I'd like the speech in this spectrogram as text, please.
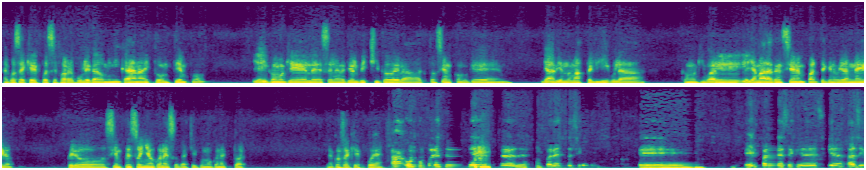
la cosa es que después se fue a República Dominicana y estuvo un tiempo, y ahí como que le- se le metió el bichito de la actuación, como que ya viendo más películas, como que igual le llamaba la atención en parte que no hubieran negros, pero siempre soñó con eso, ¿cachai? Como con actuar. La cosa es que después, ah, un, un paréntesis, un paréntesis. Eh, él parece que decía, ah, sí,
